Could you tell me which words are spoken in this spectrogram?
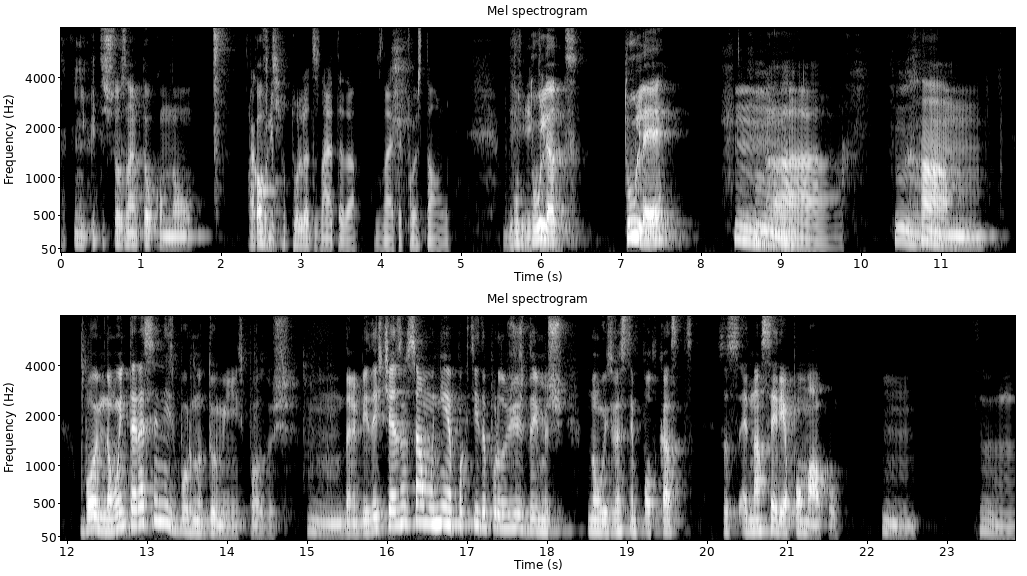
така и ни питат, що знаем толкова много, Ако Кофти. ни потулят, знаете, да. Знаете какво е станало. Потулят, туле, хм, А, Хм. хам, бой, много интересен избор на думи използваш. Да не би да изчезнем само ние, пък ти да продължиш да имаш много известен подкаст с една серия по-малко. Хм. Хм,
